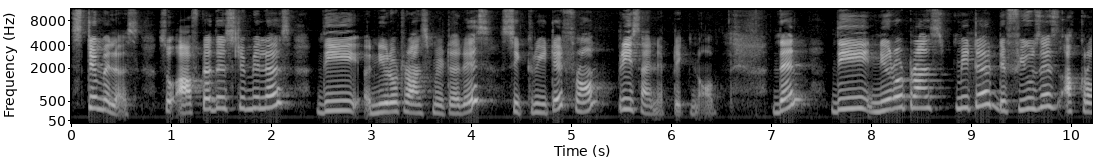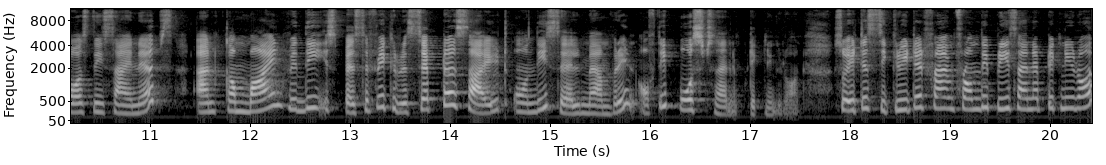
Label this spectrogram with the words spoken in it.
stimulus. So, after the stimulus the neurotransmitter is secreted from presynaptic knob. Then the neurotransmitter diffuses across the synapse and combined with the specific receptor site on the cell membrane of the postsynaptic neuron. So, it is secreted from, from the presynaptic neuron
